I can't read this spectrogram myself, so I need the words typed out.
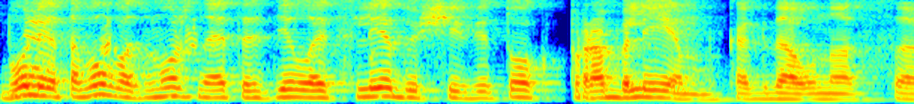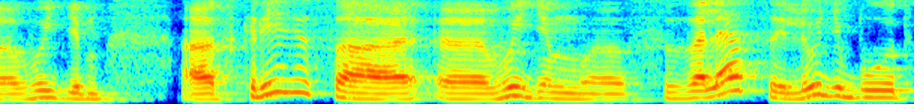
Более того, возможно, это сделает следующий виток проблем, когда у нас выйдем с кризиса э, выйдем э, с изоляции, люди будут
